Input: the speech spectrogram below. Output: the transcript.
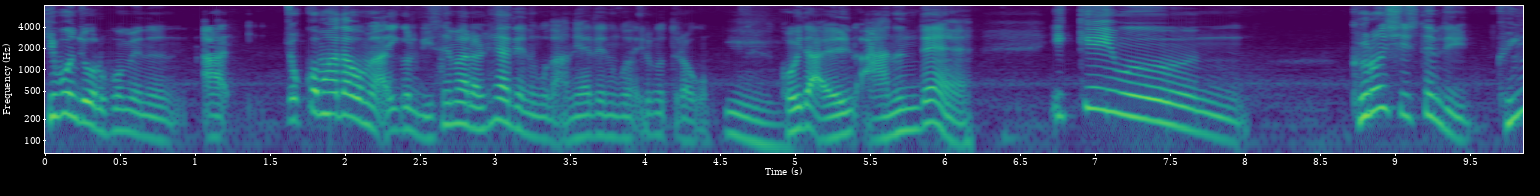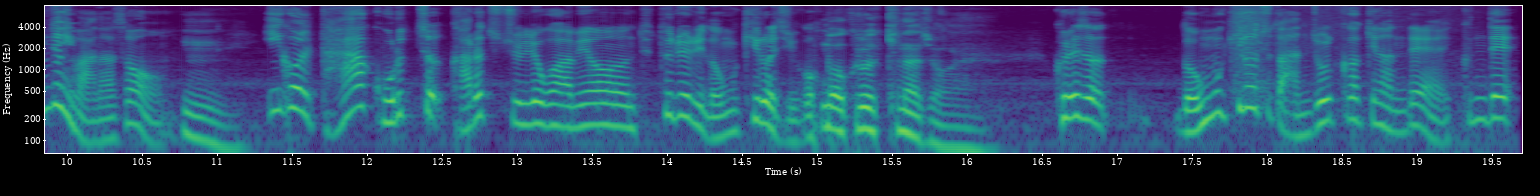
기본적으로 보면은 아 조금 하다 보면 아 이걸 리세마를 해야 되는구나 안 해야 되는구나 이런 것들하고 음. 거의 다 알, 아는데 이 게임은 그런 시스템들이 굉장히 많아서 음. 이걸 다 고르쳐, 가르쳐 주려고 하면 튜토리얼이 너무 길어지고 뭐 그렇긴 하죠. 예. 그래서 너무 길어져도 안 좋을 것 같긴 한데 근데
